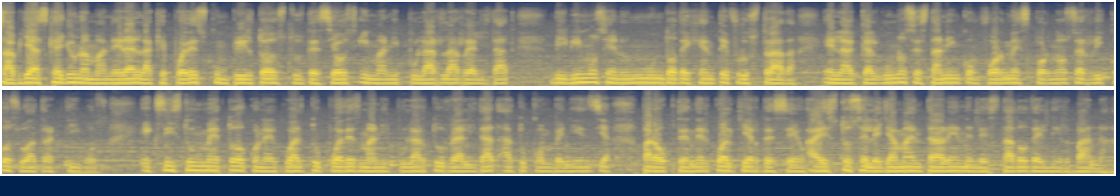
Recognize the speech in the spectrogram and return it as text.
¿Sabías que hay una manera en la que puedes cumplir todos tus deseos y manipular la realidad? Vivimos en un mundo de gente frustrada, en la que algunos están inconformes por no ser ricos o atractivos. Existe un método con el cual tú puedes manipular tu realidad a tu conveniencia para obtener cualquier deseo. A esto se le llama entrar en el estado del nirvana.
